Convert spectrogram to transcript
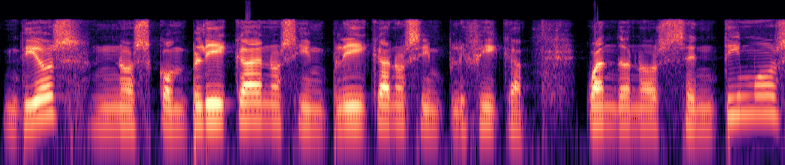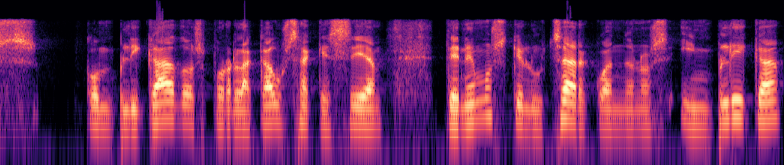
Dios nos complica, nos implica, nos simplifica. Cuando nos sentimos complicados por la causa que sea, tenemos que luchar. Cuando nos implica,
